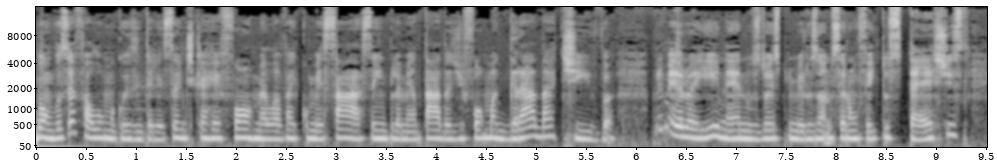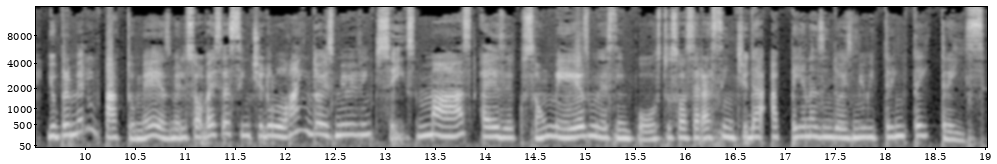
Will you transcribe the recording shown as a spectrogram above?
Bom, você falou uma coisa interessante que a reforma ela vai começar a ser implementada de forma gradativa. Primeiro aí, né, nos dois primeiros anos serão feitos testes e o primeiro impacto mesmo, ele só vai ser sentido lá em 2026, mas a execução mesmo desse imposto só será sentida apenas em 2033.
